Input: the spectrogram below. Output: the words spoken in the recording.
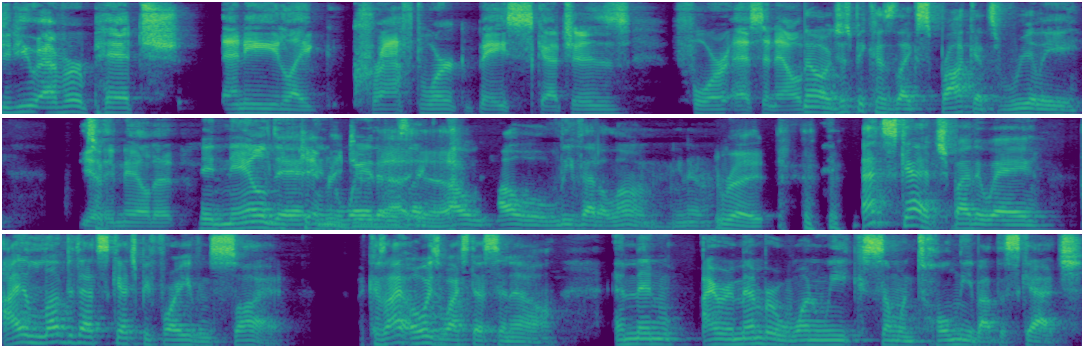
Did you ever pitch any like Kraftwerk based sketches for SNL? No, just because like Sprockets really Yeah, they nailed it. they nailed it in a way that, was like yeah. I'll I'll leave that alone, you know. Right. That sketch, by the way, I loved that sketch before I even saw it. Because I always watched SNL. And then I remember one week someone told me about the sketch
